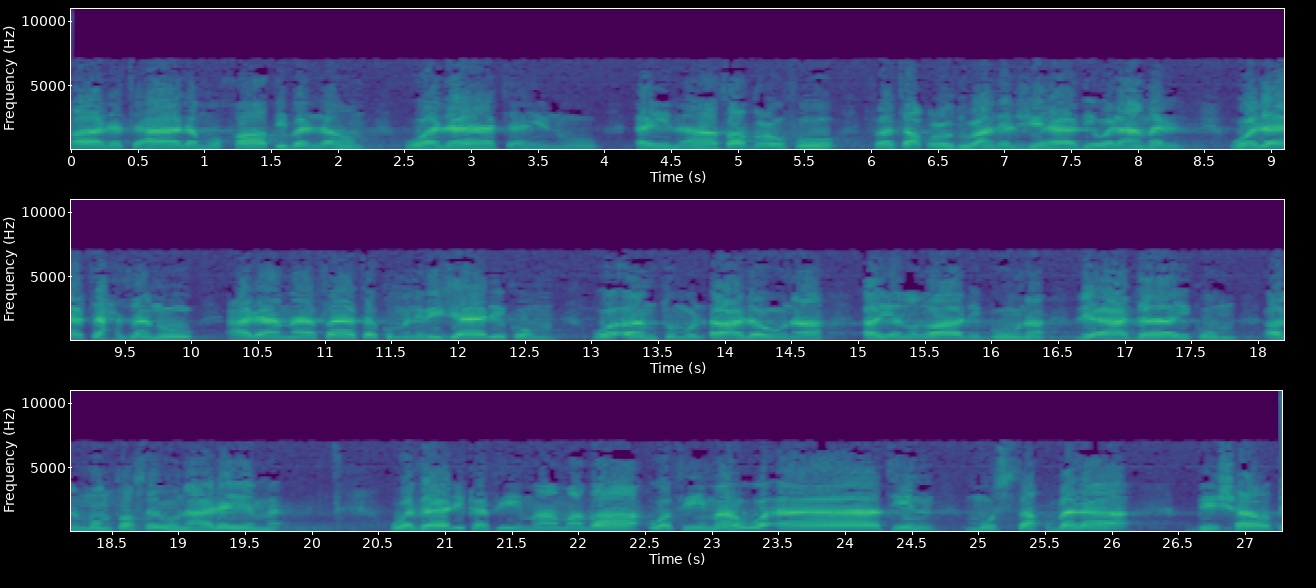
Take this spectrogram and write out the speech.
قال تعالى مخاطبا لهم ولا تهنوا أي لا تضعفوا فتقعدوا عن الجهاد والعمل ولا تحزنوا على ما فاتكم من رجالكم وأنتم الأعلون أي الغالبون لأعدائكم المنتصرون عليهم. وذلك فيما مضى وفيما هو آت مستقبلا بشرط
